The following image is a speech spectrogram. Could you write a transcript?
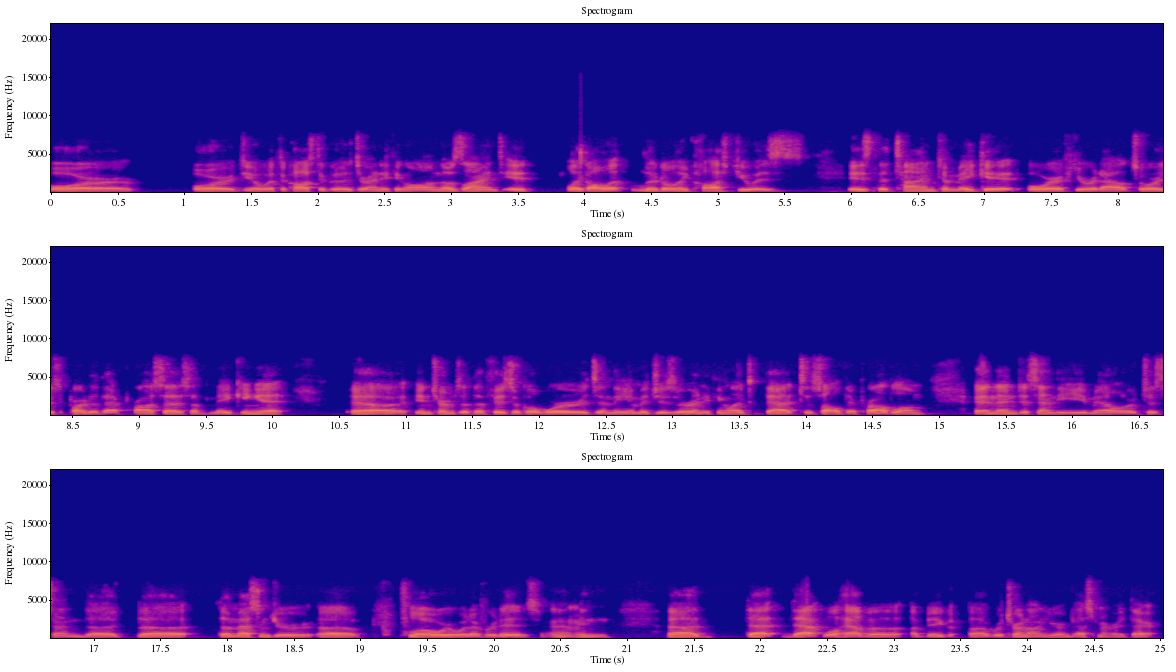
or or deal with the cost of goods or anything along those lines. It like all it literally cost you is is the time to make it, or if you were to outsource part of that process of making it, uh, in terms of the physical words and the images or anything like that to solve their problem, and then to send the email or to send the the, the messenger uh, flow or whatever it is. I mean, uh, that that will have a, a big uh, return on your investment right there.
